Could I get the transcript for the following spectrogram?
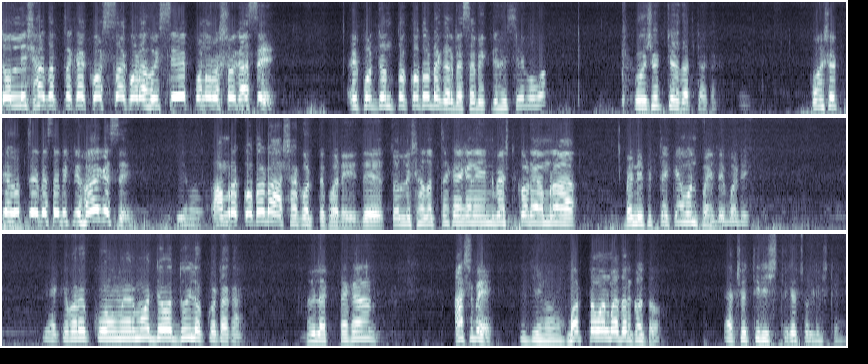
চল্লিশ হাজার টাকা খরচা করা হয়েছে পনেরোশো গাছে। এই পর্যন্ত কত টাকার বেচা বিক্রি হয়েছে বাবা? পঁয়ষট্টি হাজার টাকা। পঁয়ষট্টি হাজার টাকা বেচা বিক্রি হয়ে গেছে? আমরা কতটা আশা করতে পারি যে চল্লিশ হাজার টাকা এখানে ইনভেস্ট করে আমরা বেনিফিটটা কেমন পাইতে পারি? একেবারে কমের মধ্যে দুই লক্ষ টাকা। দুই লাখ টাকা আসবে? বর্তমান বাজার কত? একশো তিরিশ থেকে চল্লিশ টাকা।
